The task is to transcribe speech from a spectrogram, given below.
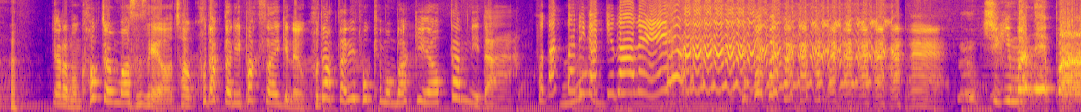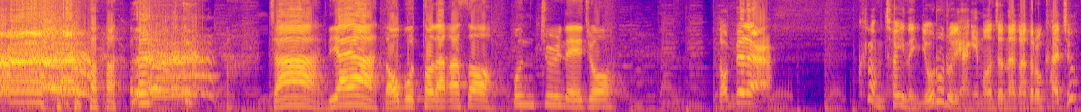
여러분 걱정 마세요. 저 구닥다리 박사에게는 구닥다리 포켓몬밖에 없답니다. 구닥다리 같기도 하네. 치기만 해봐 자 리아야 너부터 나가서 혼줄 내줘 덤벼라 그럼 저희는 요루루 향해 먼저 나가도록 하죠.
